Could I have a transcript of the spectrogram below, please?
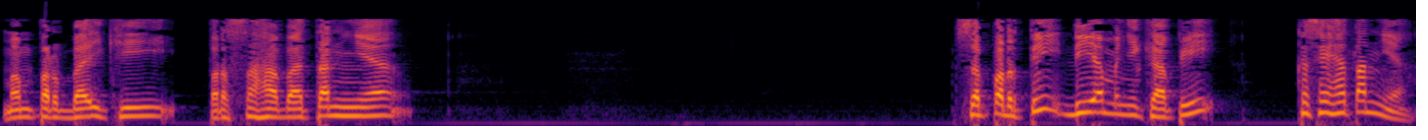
memperbaiki persahabatannya seperti dia menyikapi kesehatannya.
